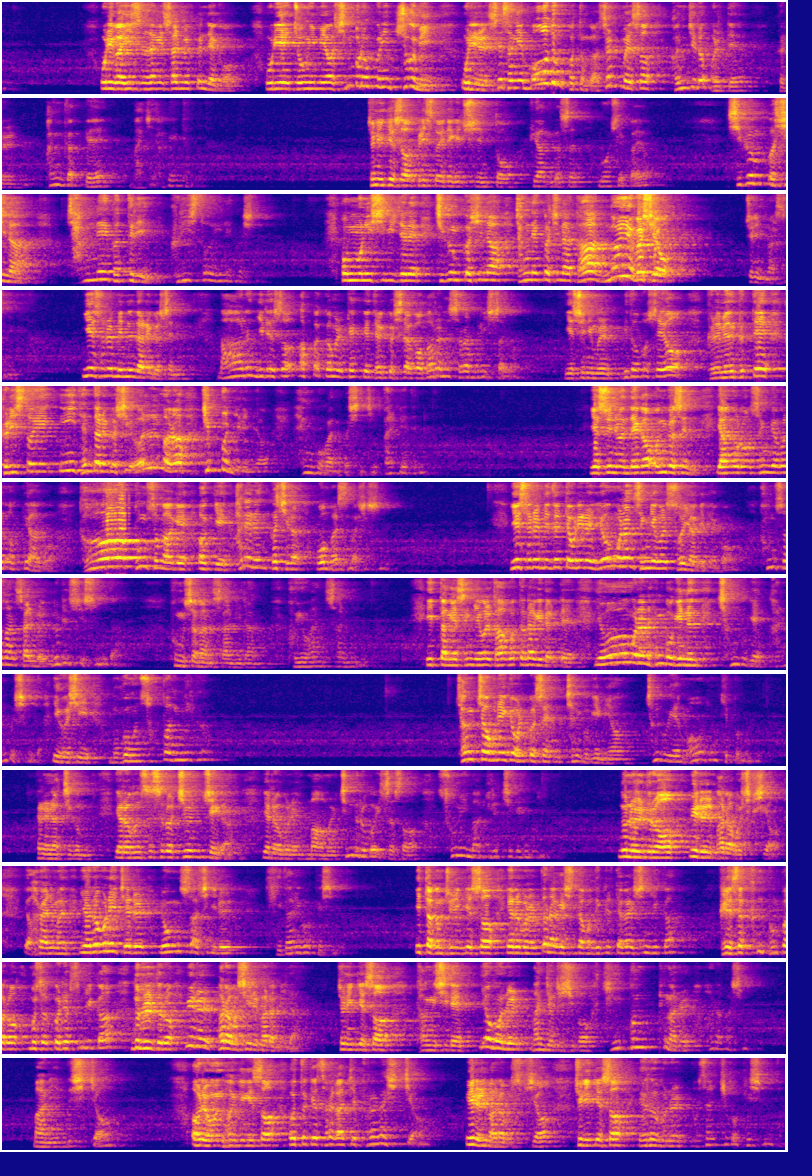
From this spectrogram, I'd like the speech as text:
우리가 이 세상의 삶을 끝내고 우리의 종이며 심부름꾼인 죽음이 우리를 세상의 모든 고통과 슬픔에서 건지러 올 때 그를 반갑게 맞이하게 됩니다. 주님께서 그리스도인에게 주신 또 귀한 것은 무엇일까요? 지금 것이나 장래 것들이 그리스도인의 것입니다. 본문 22절에 지금 것이나 장래 것이나 다 너희의 것이요. 주님 말씀입니다. 예수를 믿는다는 것은 많은 일에서 압박감을 겪게 될 것이라고 말하는 사람들이 있어요. 예수님을 믿어보세요. 그러면 그때 그리스도인이 된다는 것이 얼마나 기쁜 일이며 행복한 것인지 알게 됩니다. 예수님은 내가 온 것은 양으로 생명을 얻게 하고 더 풍성하게 얻게 하려는 것이라고 말씀하셨습니다. 예수를 믿을 때 우리는 영원한 생명을 소유하게 되고 풍성한 삶을 누릴 수 있습니다. 풍성한 삶이란 부유한 삶입니다. 이 땅의 생명을 다하고 떠나게 될 때 영원한 행복이 있는 천국에 가는 것입니다. 이것이 무거운 속박입니까? 장차 우리에게 올 것은 천국이며 천국의 모든 기쁨입니다. 그러나 지금 여러분 스스로 지은 죄가 여러분의 마음을 짓누르고 있어서 숨이 막힐 지경입니다. 눈을 들어 위를 바라보십시오. 하나님은 여러분의 죄를 용서하시기를 기다리고 계십니다. 이따금 주님께서 여러분을 떠나 계신다고 느낄 때가 있습니까? 그래서 큰 풍파로 무섭거렵습니까? 눈을 들어 위를 바라보시기를 바랍니다. 주님께서 당신의 영혼을 만져주시고 깊은 평안을 허락하십니다. 많이 힘드시죠? 어려운 환경에서 어떻게 살아갈지 불안하시죠? 위를 바라보십시오. 주님께서 여러분을 보살피고 계십니다.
